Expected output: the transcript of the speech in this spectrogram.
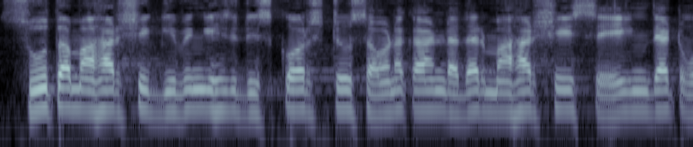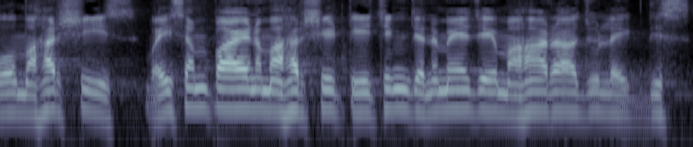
Suta Maharshi giving his discourse to Savanaka and other Maharshis saying that, O Maharshis, Vaisampayana Maharshi teaching Janamejaya Maharaju like this,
